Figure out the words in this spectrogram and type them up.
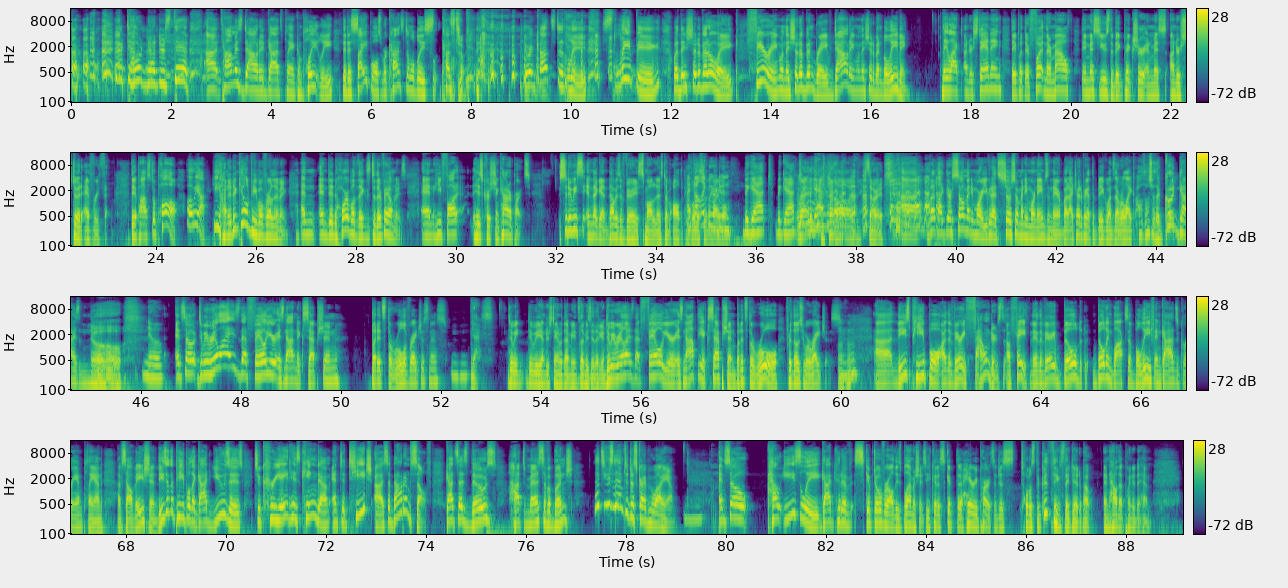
you don't understand. Uh, Thomas doubted God's plan completely. The disciples were constantly, sl- constantly. They were constantly sleeping when they should have been awake, fearing when they should have been brave, doubting when they should have been believing. They lacked understanding. They put their foot in their mouth. They misused the big picture and misunderstood everything. The apostle Paul, oh yeah, he hunted and killed people for a living and and did horrible things to their families. And he fought his Christian counterparts. So do we see and again, that was a very small list of all the people. I felt like we were Bible. doing begat, begat, Right. begat. oh, sorry. Uh, but like, there's so many more. You could add so so many more names in there. But I tried to pick out the big ones that were like, oh, those are the good guys. No. no. And so, do we realize that failure is not an exception, but it's the rule of righteousness? Mm-hmm. Yes. Do we do we understand what that means? Let me say that again. Do we realize that failure is not the exception, but it's the rule for those who are righteous? Mm-hmm. Mm-hmm. Uh, these people are the very founders of faith. They're the very build building blocks of belief in God's grand plan of salvation. These are the people that God uses to create His kingdom and to teach us about Himself. God says, "Those hot mess of a bunch. Let's use them to describe who I am." Mm-hmm. And so, how easily God could have skipped over all these blemishes. He could have skipped the hairy parts and just told us the good things they did about and how that pointed to him.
